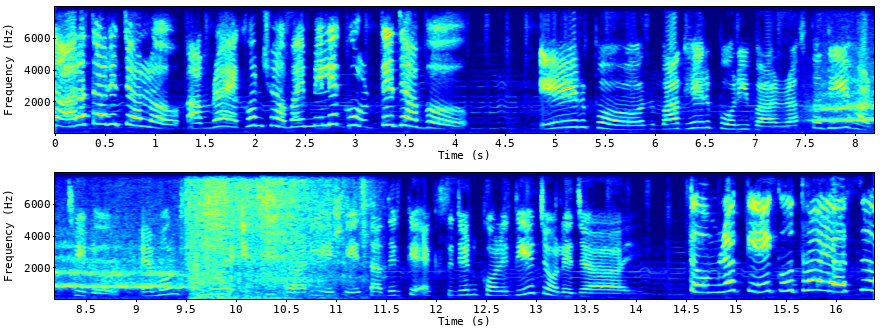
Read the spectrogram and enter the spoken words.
তাড়াতাড়ি চলো আমরা এখন সবাই মিলে ঘুরতে যাব। এরপর বাঘের পরিবার রাস্তা দিয়ে হাঁটছিল। এমন সময় একটি গাড়ি এসে তাদেরকে অ্যাক্সিডেন্ট করে দিয়ে চলে যায়। তোমরা কে কোথায় আছো?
